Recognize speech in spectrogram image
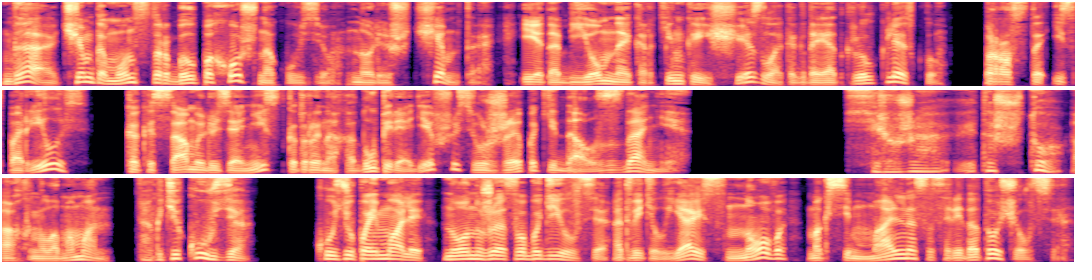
Да, чем-то монстр был похож на Кузю, но лишь чем-то. И эта объемная картинка исчезла, когда я открыл клетку. Просто испарилась? Как и сам иллюзионист, который на ходу, переодевшись, уже покидал здание. «Сережа, это что?» — ахнула маман. «А где Кузя?» «Кузю поймали, но он уже освободился», — ответил я и снова максимально сосредоточился.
